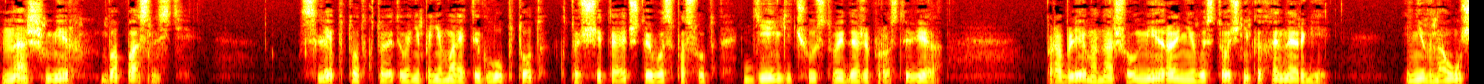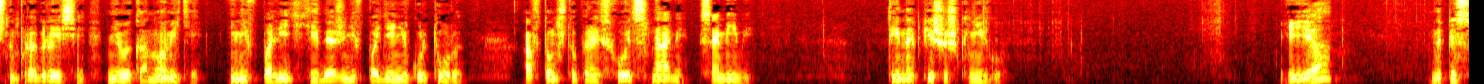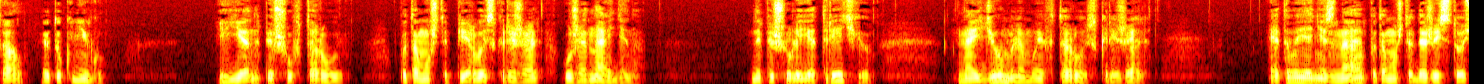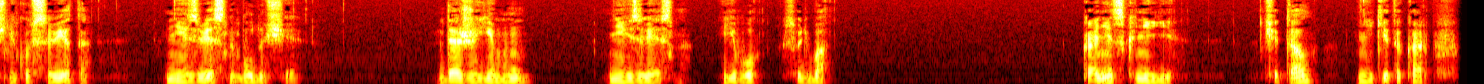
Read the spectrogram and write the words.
Наш мир в опасности. Слеп тот, кто этого не понимает, и глуп тот, кто считает, что его спасут деньги, чувства и даже просто вера. Проблема нашего мира не в источниках энергии, и не в научном прогрессе, не в экономике, и не в политике, и даже не в падении культуры, а в том, что происходит с нами, самими. Ты напишешь книгу. И я написал эту книгу. И я напишу вторую, потому что первая скрижаль уже найдена. Напишу ли я третью? Найдем ли мы вторую скрижаль? Этого я не знаю, потому что даже источнику света неизвестно будущее. Даже ему неизвестна его судьба. Конец книги. Читал Никита Карпов.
